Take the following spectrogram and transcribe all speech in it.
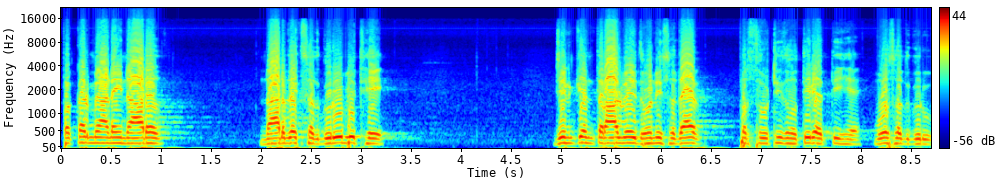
پکڑ میں آنے نارد نارد ایک سدگرو بھی تھے، جن کے انترال میں دھونی سدیو پرسوٹھت ہوتی رہتی ہے، وہ سدگرو،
